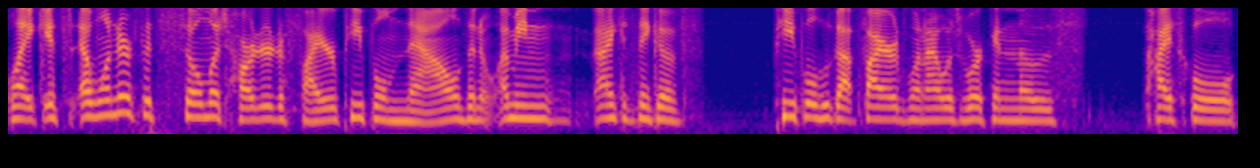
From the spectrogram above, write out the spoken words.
Like it's I wonder if it's so much harder to fire people now than it, I mean, I can think of people who got fired when I was working those high school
